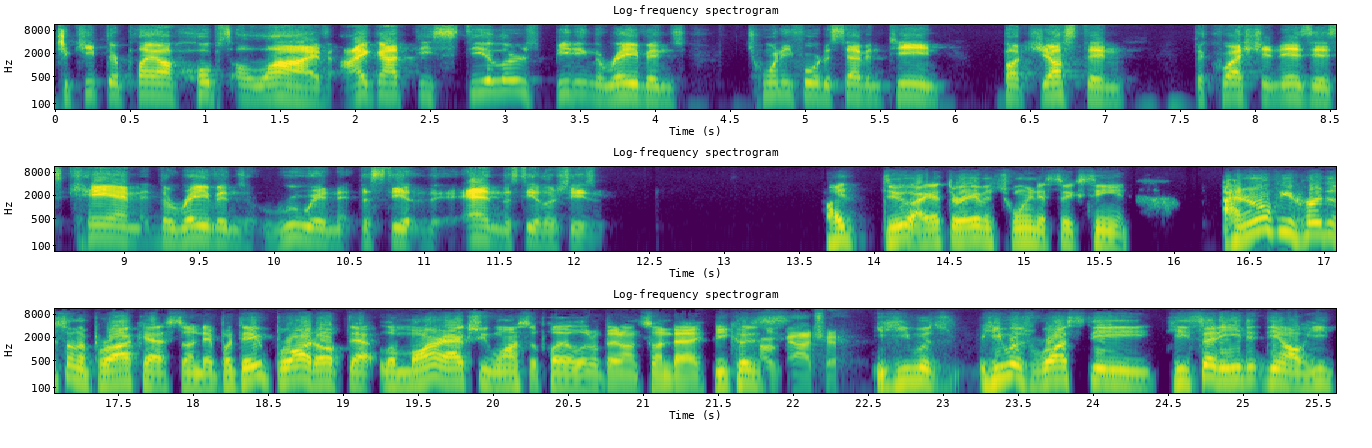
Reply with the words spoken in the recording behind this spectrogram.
to keep their playoff hopes alive. I got the Steelers beating the Ravens 24 to 17. But Justin, the question is, is can the Ravens ruin the Steel end the Steelers season? I do. I got the Ravens 20 to 16. I don't know if you heard this on the broadcast Sunday, but they brought up that Lamar actually wants to play a little bit on Sunday because oh, gotcha. he was he was rusty. He said he did, you know, he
